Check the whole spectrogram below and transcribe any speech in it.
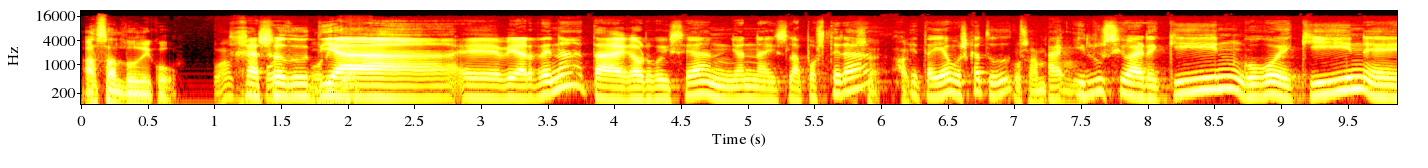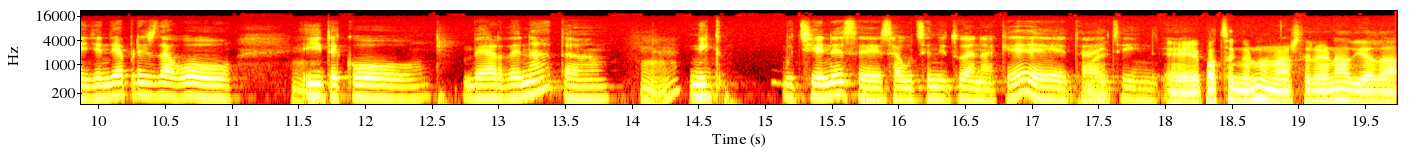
azaldu digu. Jaso dut dia e, behar dena, eta gaur goizean joan naiz lapostera, eta ja buskatu dut. A, ilusioarekin, gogoekin, e, jendea prez dago egiteko behar dena, eta nik gutxienez ezagutzen ditudanak, eh, eta Bai. hitz egin dut. E, patzen genuen, astelena dia da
